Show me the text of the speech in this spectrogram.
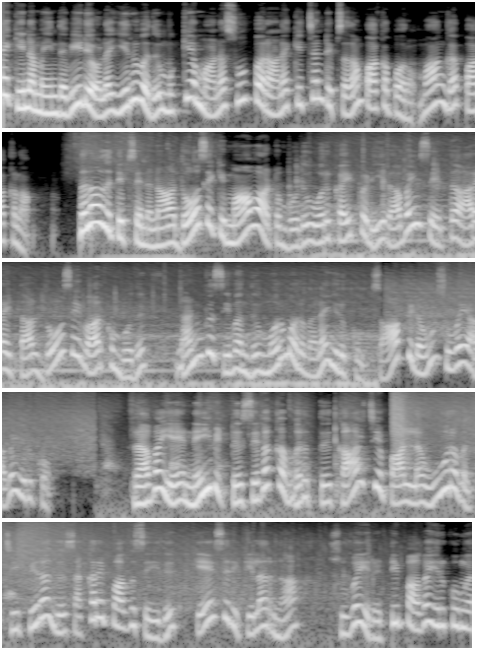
இன்றைக்கி நம்ம இந்த வீடியோவில் இருபது முக்கியமான சூப்பரான கிச்சன் டிப்ஸை தான் பார்க்க போகிறோம் வாங்க பார்க்கலாம். முதலாவது டிப்ஸ் என்னன்னா தோசைக்கு மாவு ஆட்டும் போது ஒரு கைப்படி ரவை சேர்த்து அரைத்தால் தோசை வார்க்கும் போது நன்கு சிவந்து மொறுமொறுவென இருக்கும். சாப்பிடவும் சுவையாக இருக்கும். ரவையை நெய் விட்டு சிவக்க வறுத்து காய்ச்சிய பாலில் ஊற வச்சு பிறகு சர்க்கரை பாகு செய்து கேசரி கிளர்னா சுவை ரெட்டிப்பாக இருக்குங்க.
